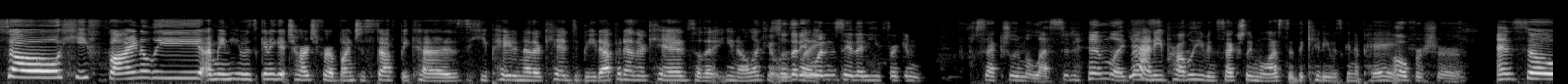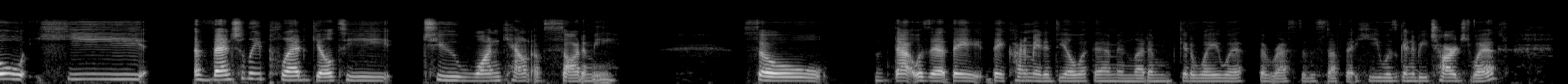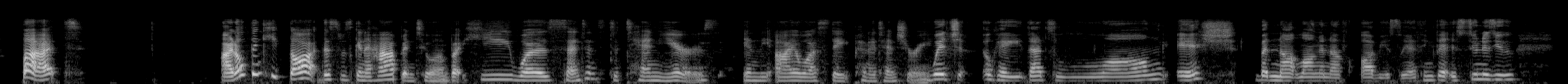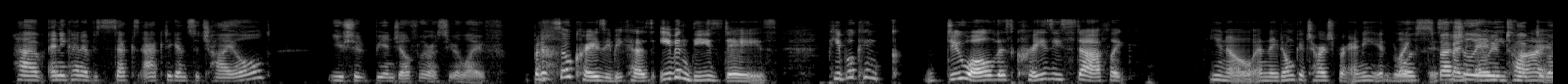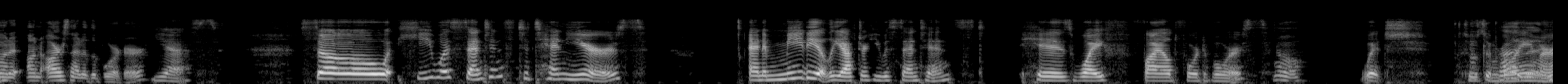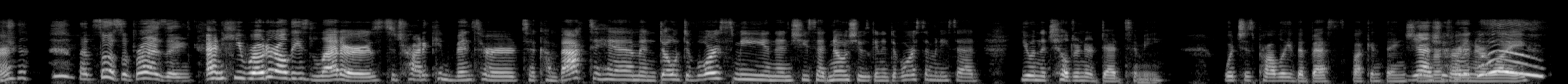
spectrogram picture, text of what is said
So he finally, I mean, he was going to get charged for a bunch of stuff because he paid another kid to beat up another kid so that, you know, like it so was that like, he wouldn't say that he freaking sexually molested him. Like Yeah, that's- and he probably even sexually molested the kid he was going to pay. oh for sure. And so he eventually pled guilty to one count of sodomy. So that was it. They they kind of made a deal with him and let him get away with the rest of the stuff that he was going to be charged with. But I don't think he thought this was going to happen to him, but he was sentenced to 10 years in the Iowa State Penitentiary. Which okay, that's long-ish, but not long enough. Obviously, I think that as soon as you have any kind of sex act against a child, you should be in jail for the rest of your life. But it's so crazy because even these days, people can do all this crazy stuff, like, you know, and they don't get charged for any, like, well, especially any we've talked time. about it on our side of the border. Yes. So he was sentenced to 10 years, and immediately after he was sentenced, his wife filed for divorce, Oh, which so who can blame her? that's so surprising. And he wrote her all these letters to try to convince her to come back to him and don't divorce me. And then she said no, she was going to divorce him. And he said, You and the children are dead to me, which is probably the best fucking thing she yeah, ever she's heard probably in like, her life.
